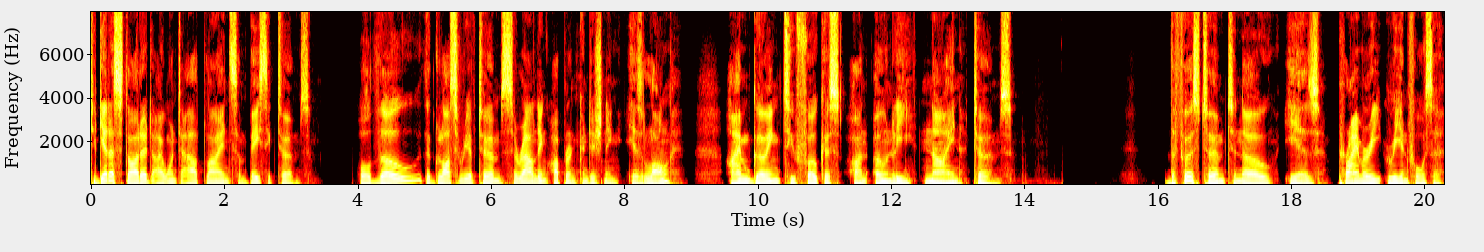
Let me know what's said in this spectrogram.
To get us started, I want to outline some basic terms. Although the glossary of terms surrounding operant conditioning is long, I'm going to focus on only nine terms. The first term to know is primary reinforcer.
